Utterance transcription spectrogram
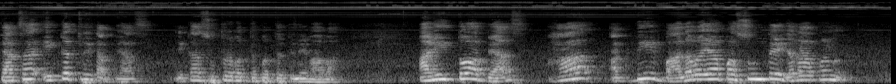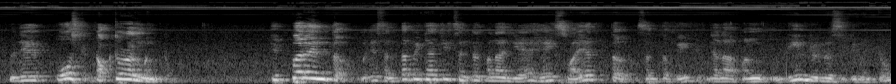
त्याचा एकत्रित अभ्यास एका सूत्रबद्ध पद्धतीने व्हावा. आणि तो अभ्यास हा अगदी बालवयापासून ते ज्याला आपण म्हणजे पोस्ट डॉक्टरल म्हणतो तिथपर्यंत म्हणजे संतपीठाची संकल्पना जी आहे हे स्वायत्त संतपीठ ज्याला आपण डीन युनिव्हर्सिटी म्हणतो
